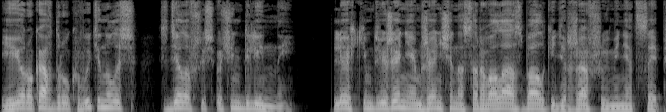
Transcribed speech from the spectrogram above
Ее рука вдруг вытянулась, сделавшись очень длинной. Легким движением женщина сорвала с балки державшую меня цепь.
